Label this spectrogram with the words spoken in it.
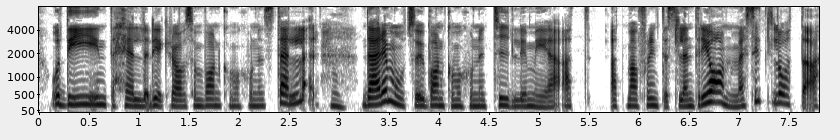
Och det är inte heller det krav som barnkonventionen ställer. Mm. Däremot så är barnkonventionen tydlig med att, att man får inte slentrianmässigt låta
